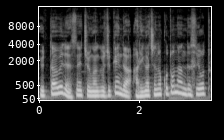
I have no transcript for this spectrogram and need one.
言った上でですね、中学受験ではありがちなことなんですよと。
